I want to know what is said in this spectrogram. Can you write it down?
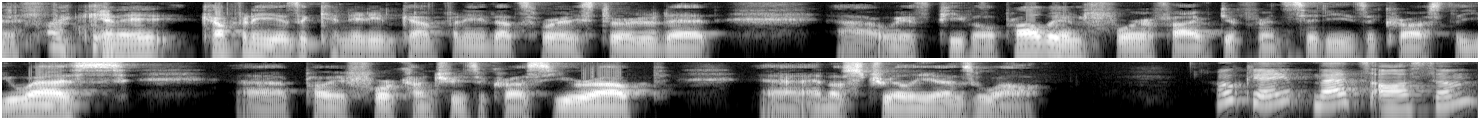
okay. the company is a canadian company that's where i started it uh, have people probably in four or five different cities across the us uh, probably four countries across europe uh, and australia as well Okay, that's awesome.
